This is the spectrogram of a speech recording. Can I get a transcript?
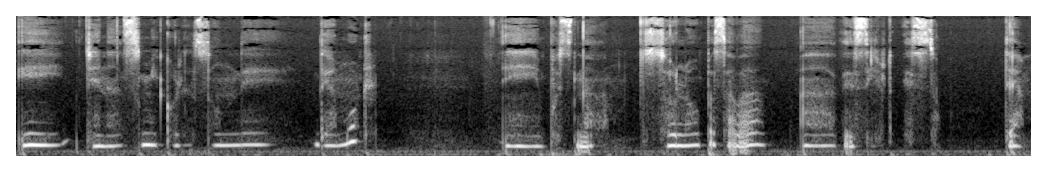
Y llenas mi corazón de, de amor. Y pues nada, solo pasaba a decir eso. Te amo.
